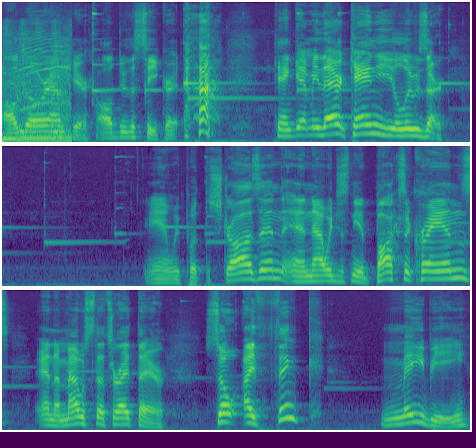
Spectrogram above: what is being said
I'll go around here. I'll do the secret. Can't get me there, can you, you loser? And we put the straws in, and now we just need a box of crayons and a mouse that's right there. So I think maybe...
